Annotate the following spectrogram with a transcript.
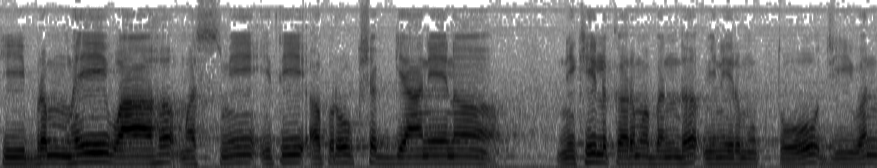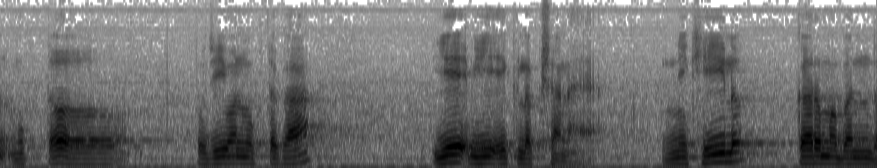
कि ब्रह्मवाह मस्मी इति अपरोक्ष ज्ञानेन। निखिल कर्म बंध विनिर्मुक्तो जीवन मुक्त। तो जीवन मुक्त का ये भी एक लक्षण है। निखिल कर्म बंध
